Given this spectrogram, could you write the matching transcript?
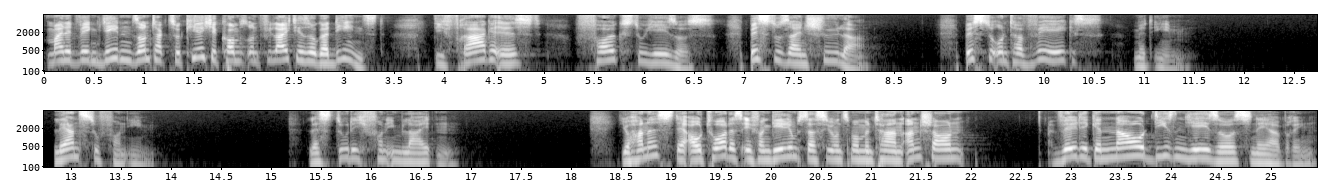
meinetwegen jeden Sonntag zur Kirche kommst und vielleicht hier sogar dienst. Die Frage ist, folgst du Jesus? Bist du sein Schüler? Bist du unterwegs mit ihm? Lernst du von ihm? Lässt du dich von ihm leiten? Johannes, der Autor des Evangeliums, das wir uns momentan anschauen, will dir genau diesen Jesus näher bringen.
